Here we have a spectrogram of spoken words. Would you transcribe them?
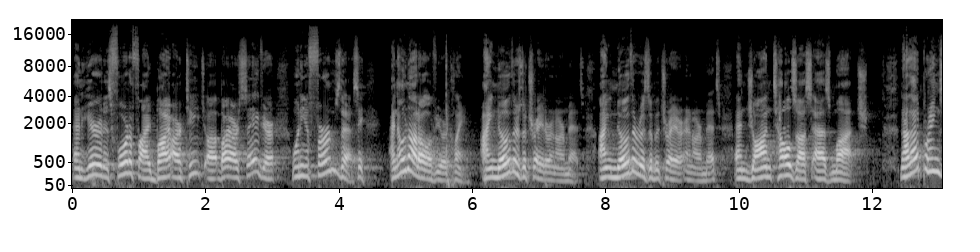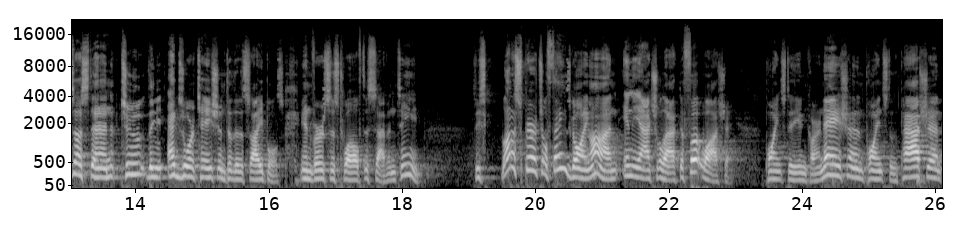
and here it is fortified by our, teach, uh, by our Savior when he affirms this. See, I know not all of you are clean. I know there's a traitor in our midst. I know there is a betrayer in our midst, and John tells us as much. Now that brings us then to the exhortation to the disciples in verses 12 to 17. See, a lot of spiritual things going on in the actual act of foot washing. Points to the incarnation, points to the passion,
